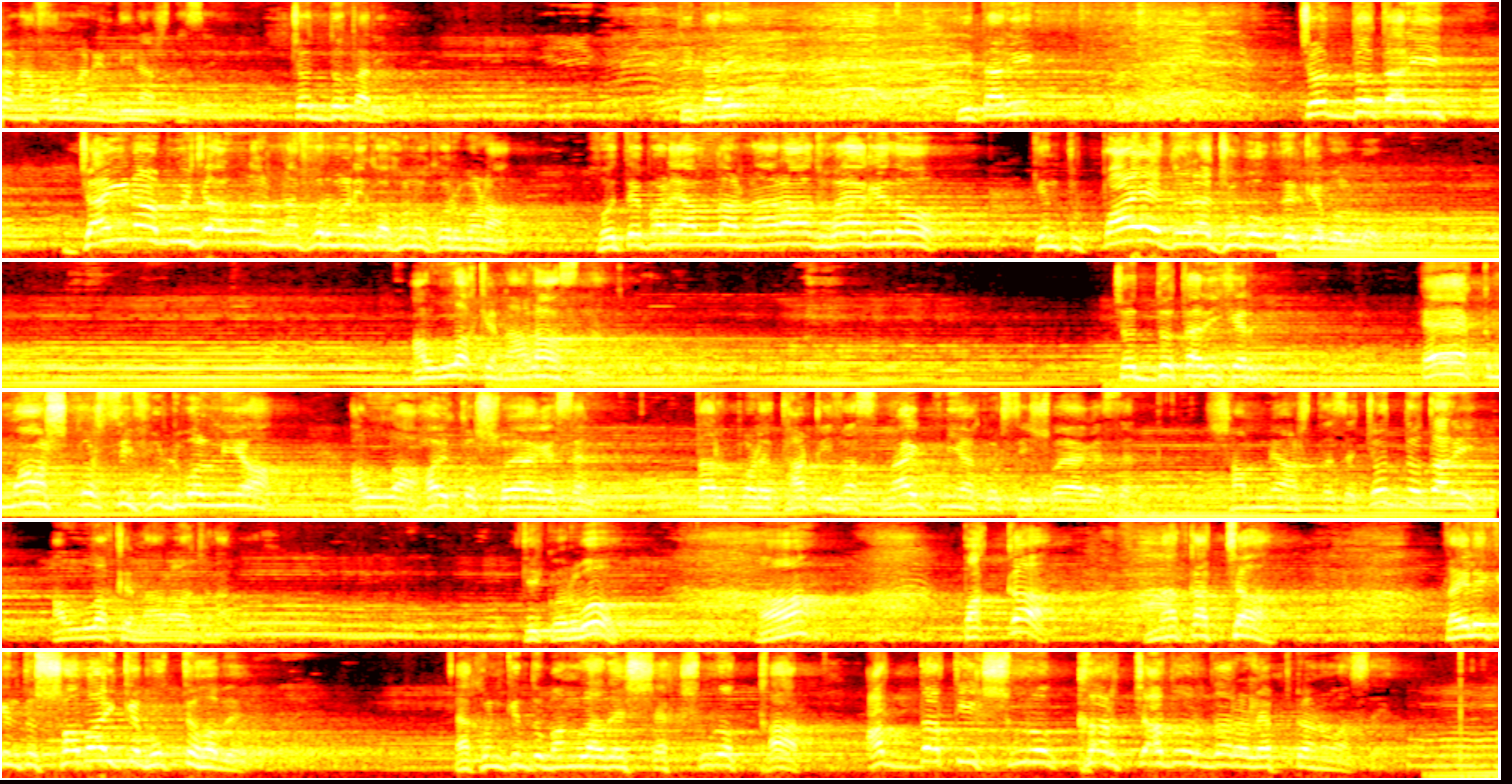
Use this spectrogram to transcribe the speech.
একটা নাফরমানির দিন আসতেছে। চোদ্দ তারিখ। কি তারিখ? কি তারিখ? চোদ্দ তারিখ। যাই না বুঝে আল্লাহর নাফরমানি কখনো করব না। হতে পারে আল্লাহ নারাজ হয়ে গেল, কিন্তু পায়ে দৈরা যুবকদেরকে বলব, আল্লাহকে নারাজ না চোদ্দ তারিখের এক মাস করছি ফুটবল নিয়ে। আল্লাহ হয়তো সয়া গেছেন। তারপরে থার্টি ফার্স্ট নাইট নিয়ে করছি, সয়া গেছেন। সামনে আসতেছে চোদ্দ তারিখ। আল্লাহকে নারাজ না। কি করব? হ্যাঁ? পাক্কা? না কাচ্চা? তাইলে কিন্তু সবাইকে ভুগতে হবে। এখন কিন্তু বাংলাদেশ এক সুরক্ষার আধ্যাত্মিক সুরক্ষার চাদর দ্বারা লেপটানো আছে।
